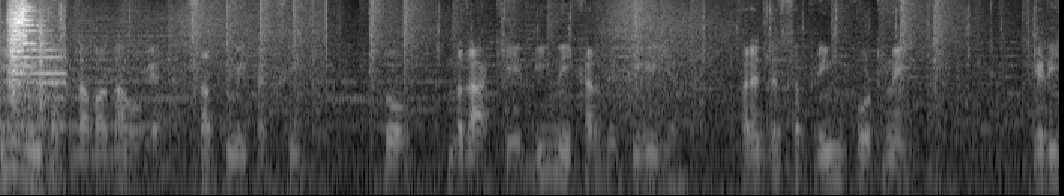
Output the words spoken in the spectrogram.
20 ਮਈ ਤੱਕ ਦਾ ਵਾਅਦਾ ਹੋ ਗਿਆ 7 ਮਈ ਤੱਕ ਸੀ। ਸੋ ਵਧਾ ਕੇ 20 ਮਈ ਕਰ ਦਿੱਤੀ ਗਈ ਆ। ਪਰ ਇੱਧਰ ਸੁਪਰੀਮ ਕੋਰਟ ਨੇ ਜਿਹੜੀ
